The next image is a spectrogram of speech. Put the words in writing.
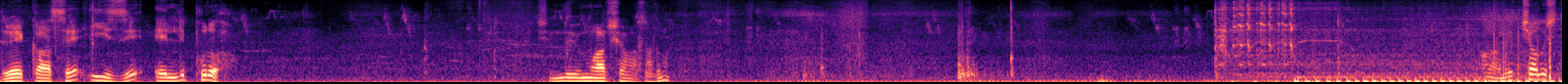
DKS Easy 50 Pro. Şimdi bir marşa basalım. Alet çalıştı.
